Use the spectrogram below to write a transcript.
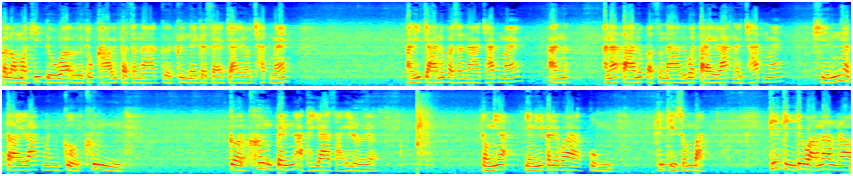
ก็ลองมาคิดดูว่าเออทุกขาวิปัสสนาเกิดขึ้นในกระแสใจเราชัดไหม อันนี้จานุปัสสนาชัดไหมอันอนัตตานุปัสสนาหรือว่าไตรลักษณ์เนี่ยชัดไหมเห็นไตรลักษณ์มันเกิดขึ้น เกิดขึ้นเป็นอัธยาศัยเลยอะตรงเนี้ยอย่างนี้ก็เรียกว่ากลุ่มทิฏฐิสมบัติ ทิฏฐิที่ว่านั่นเรา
